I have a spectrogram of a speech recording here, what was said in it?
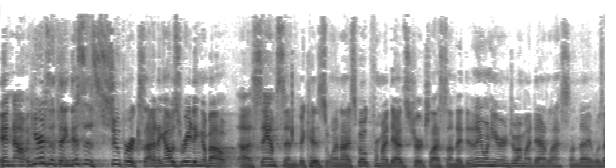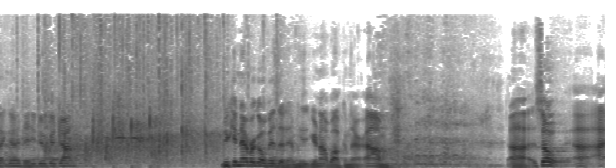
And now, here's the thing this is super exciting. I was reading about uh, Samson because when I spoke for my dad's church last Sunday, did anyone here enjoy my dad last Sunday? Was that good? Did he do a good job? You can never go visit him, you're not welcome there. Um, uh, so uh, I,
